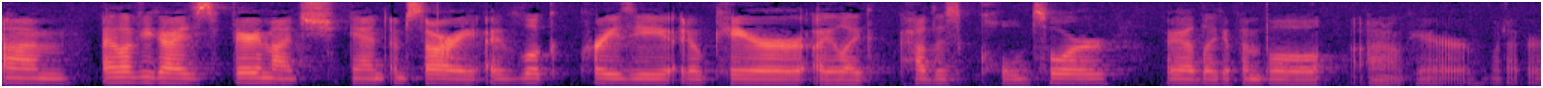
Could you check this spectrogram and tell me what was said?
Um, I love you guys very much, and I'm sorry. I look crazy. I don't care. I like had this cold sore. I had like a pimple. I don't care. Whatever.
